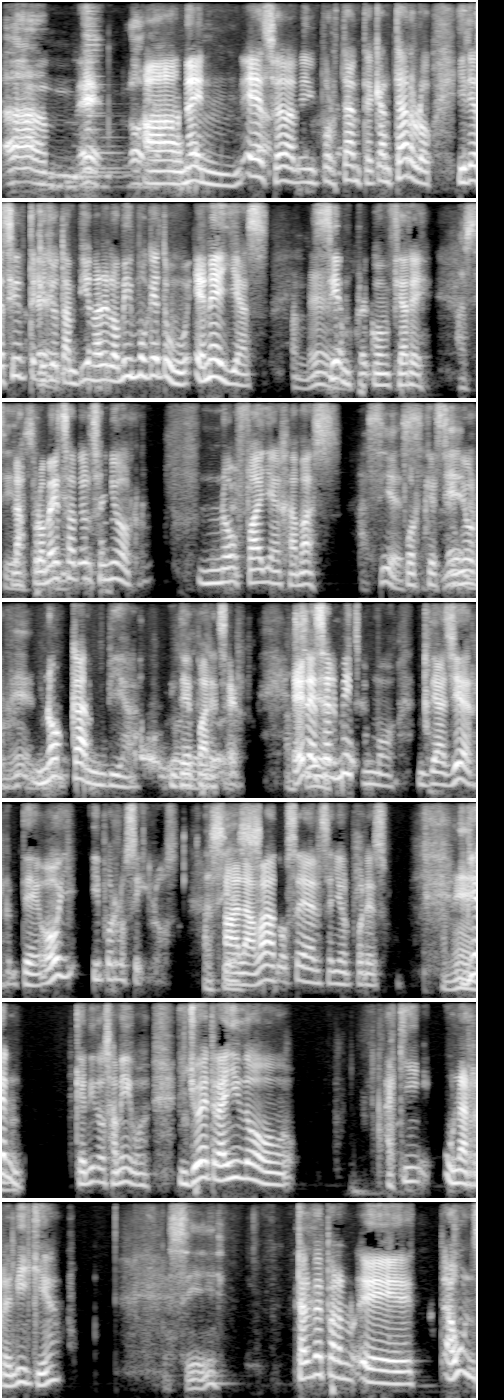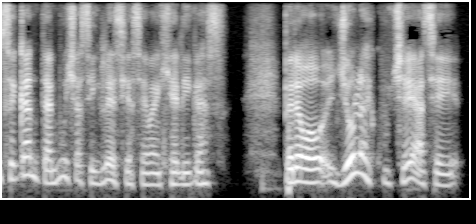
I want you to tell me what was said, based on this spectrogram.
Amén. Amén. Eso era lo importante, cantarlo y decirte que yo también haré lo mismo que tú. En ellas siempre confiaré. Las promesas del Señor no fallan jamás. Así es. Porque el Señor no cambia oh, de parecer. Él es, el mismo de ayer, de hoy y por los siglos. Alabado sea el Señor por eso. Bien, queridos amigos, yo he traído aquí una reliquia. Sí. Tal vez para... Eh, aún se canta en muchas iglesias evangélicas, pero yo la escuché hace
